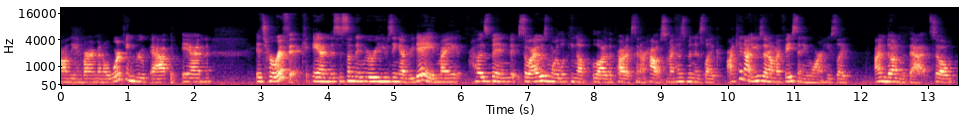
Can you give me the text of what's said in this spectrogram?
on the environmental working group app and it's horrific. And this is something we were using every day. And my husband, so I was more looking up a lot of the products in our house. My husband is like, I cannot use that on my face anymore. He's like, I'm done with that. So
